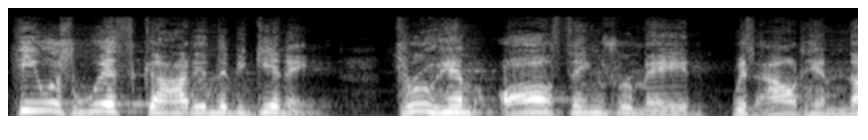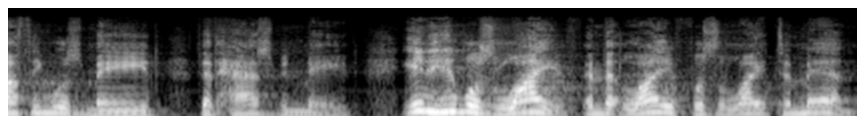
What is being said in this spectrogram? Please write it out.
He was with God in the beginning. Through him all things were made. Without him nothing was made that has been made. In him was life, and that life was the light to men.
